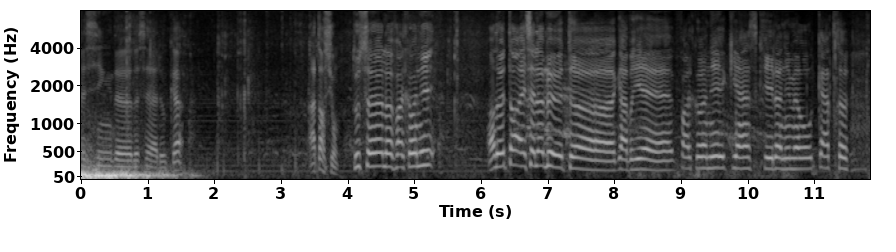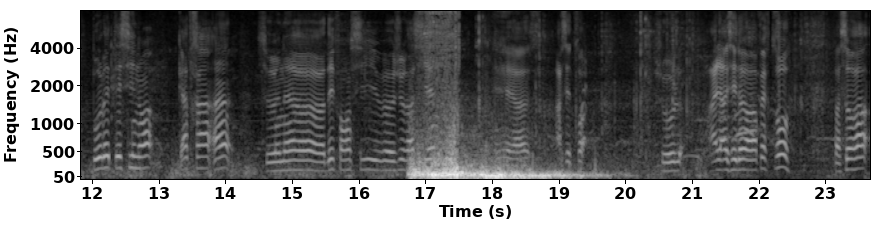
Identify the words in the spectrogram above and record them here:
Pressing de, de Attention, tout seul Falconi. En deux temps, et c'est le but. Euh, Gabriel Falcone qui inscrit le numéro 4 pour les Tessinois. 4 à 1 sur une erreur défensive jurassienne. Et euh, à cette fois, Choul, elle a essayé de faire trop. Passera.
